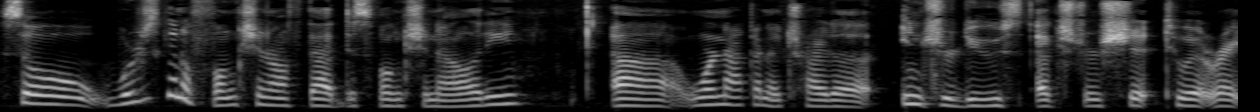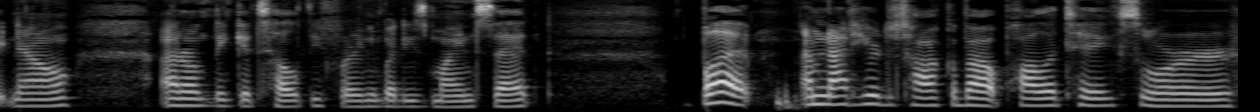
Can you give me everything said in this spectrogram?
So we're just gonna function off that dysfunctionality. Uh, we're not gonna try to introduce extra shit to it right now. I don't think it's healthy for anybody's mindset. But I'm not here to talk about politics or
